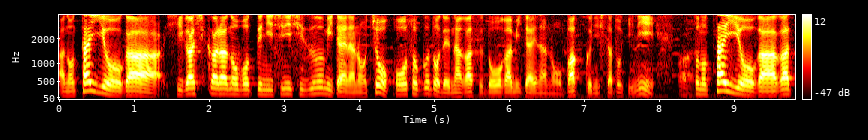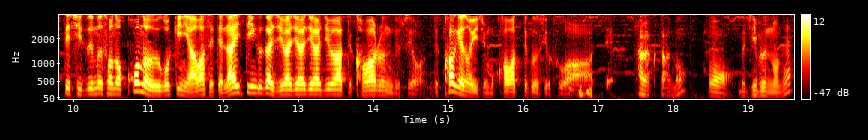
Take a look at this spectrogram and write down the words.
あの、太陽が東から昇って西に沈むみたいなのを超高速度で流す動画みたいなのをバックにしたときに、はいその太陽が上がって沈むその子の動きに合わせてライティングがじわじわじわじわって変わるんですよ。で、影の位置も変わってくんですよ、ふわーって。キャラクターの、うん。自分のね。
